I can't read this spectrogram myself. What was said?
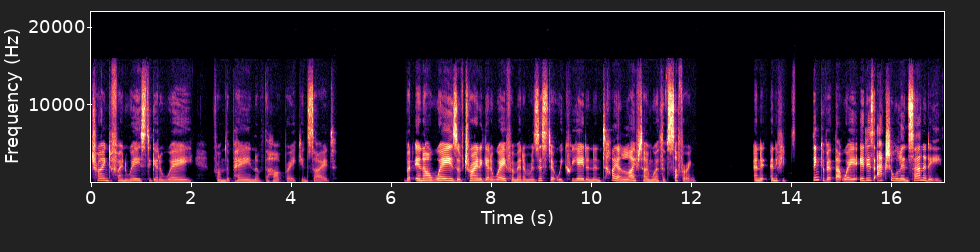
trying to find ways to get away from the pain of the heartbreak inside. But in our ways of trying to get away from it and resist it, we create an entire lifetime worth of suffering. And, and if you think of it that way, it is actual insanity.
